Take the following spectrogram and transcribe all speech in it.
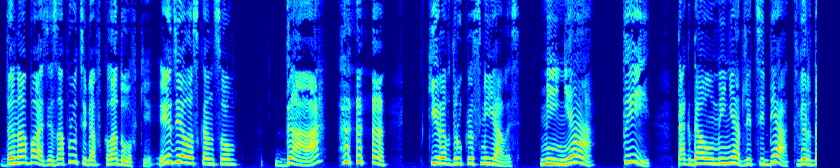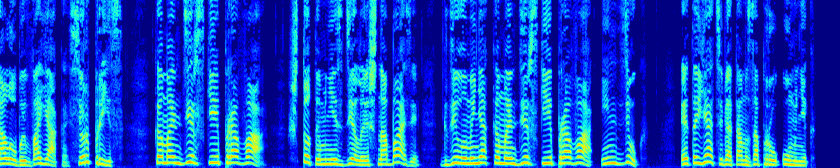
Да на базе запру тебя в кладовке, и дело с концом. Да? Кира вдруг рассмеялась. Меня? Ты? Тогда у меня для тебя, твердолобый вояка, сюрприз. Командирские права. Что ты мне сделаешь на базе, где у меня командирские права, индюк? Это я тебя там запру, умник.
